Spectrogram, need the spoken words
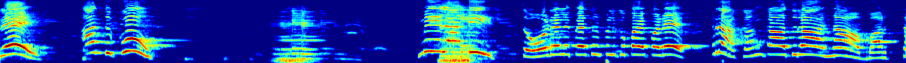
రే అందుకు! మీలాంటి తోడల బెదిరింపులకు భయపడే రకం కాదురా నా భర్త.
